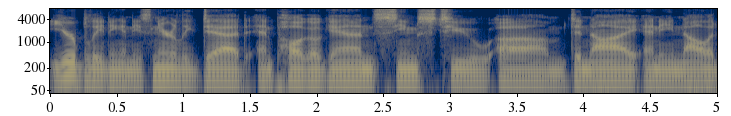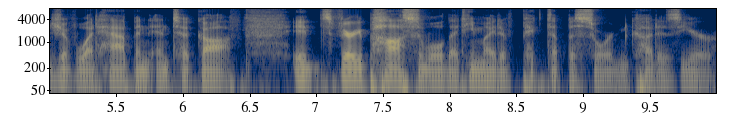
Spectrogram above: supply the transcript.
ear bleeding and he's nearly dead. And Paul Gauguin seems to um, deny any knowledge of what happened and took off. It's very possible that he might have picked up a sword and cut his ear.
